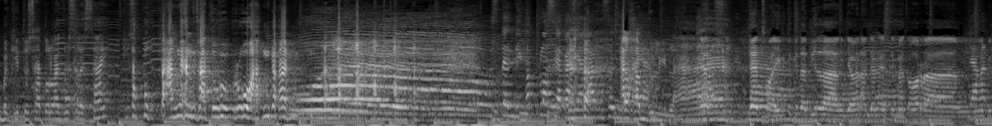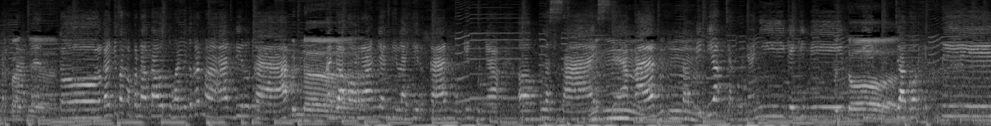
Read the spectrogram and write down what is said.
begitu satu lagu selesai tepuk tangan satu ruangan. Wow, standing standing applause ya kak ya langsung ya ya? Alhamdulillah. That's, that's why itu kita bilang jangan underestimate orang Jangan lebih pernah tepatnya. betul kan kita nggak pernah tahu Tuhan itu kan maha adil kak Benar. ada orang yang dilahirkan mungkin punya uh, plus size Mm-mm, ya kan mm-mm. tapi dia jago nyanyi kayak gini Betul. jago acting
